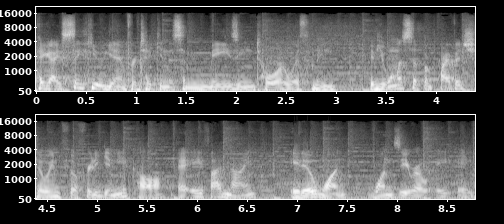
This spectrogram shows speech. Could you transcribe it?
Hey guys, thank you again for taking this amazing tour with me. If you want to set up a private showing, feel free to give me a call at 859-801-1088.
